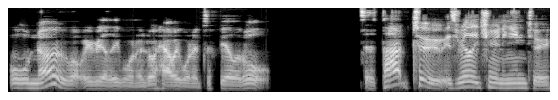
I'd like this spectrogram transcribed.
or know what we really wanted or how we wanted to feel at all. So, part two is really tuning into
